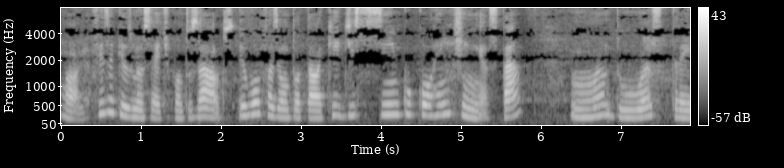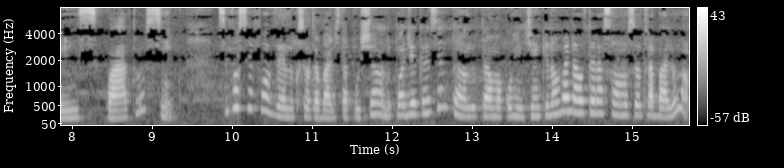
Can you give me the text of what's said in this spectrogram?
Olha, fiz aqui os meus sete pontos altos, eu vou fazer um total aqui de cinco correntinhas, tá? Uma, duas, três, quatro, cinco. Se você for vendo que o seu trabalho está puxando, pode ir acrescentando, tá? Uma correntinha que não vai dar alteração no seu trabalho, não.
